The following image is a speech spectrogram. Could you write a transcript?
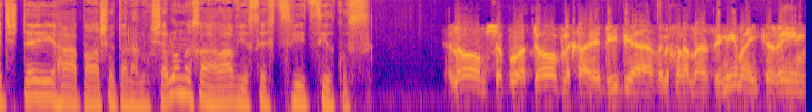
את שתי הפרשות הללו. שלום לך, הרב יוסף צבי צירקוס. שלום, שבוע טוב לך ידידיה ולכל המאזינים היקרים.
